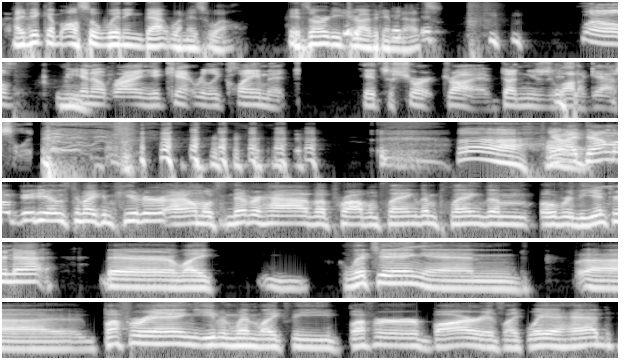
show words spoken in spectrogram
I think I'm also winning that one as well. It's already driving him nuts. Well, you know, Brian, you can't really claim it. It's a short drive. Doesn't use a lot of gasoline. ah, You know, I download videos to my computer. I almost never have a problem playing them. Playing them over the internet, they're like glitching and uh, buffering, even when like the buffer bar is like way ahead.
